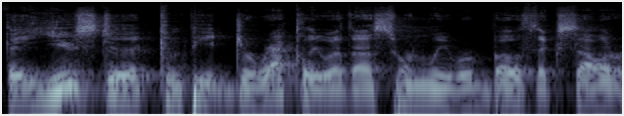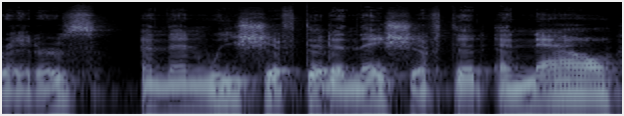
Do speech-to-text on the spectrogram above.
they used to compete directly with us when we were both accelerators, and then we shifted and they shifted, and now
